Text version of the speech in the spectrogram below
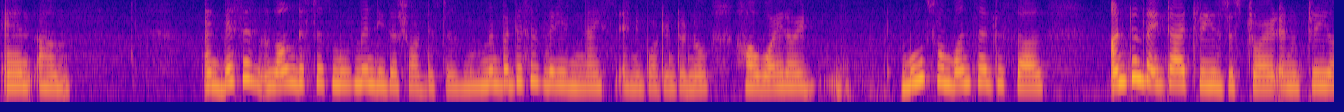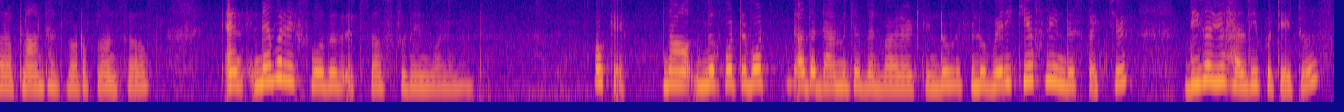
and um, and this is long distance movement these are short distance movement but this is very nice and important to know how viroid moves from one cell to cell until the entire tree is destroyed and a tree or a plant has a lot of plant cells and never exposes itself to the environment. Okay, now look what, what are the damages that viroid can do. If you look very carefully in this picture, these are your healthy potatoes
